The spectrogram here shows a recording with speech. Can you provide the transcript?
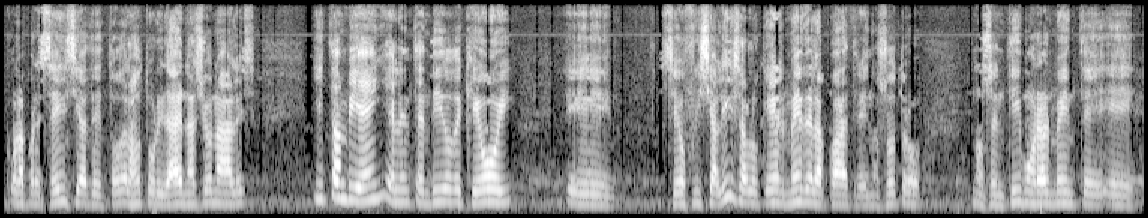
con la presencia de todas las autoridades nacionales y también el entendido de que hoy eh, se oficializa lo que es el mes de la patria y nosotros nos sentimos realmente eh,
